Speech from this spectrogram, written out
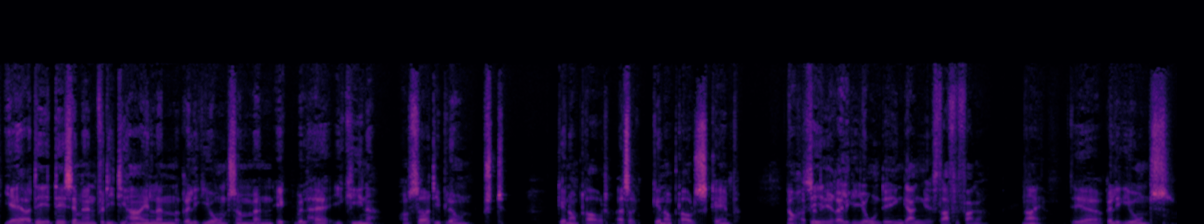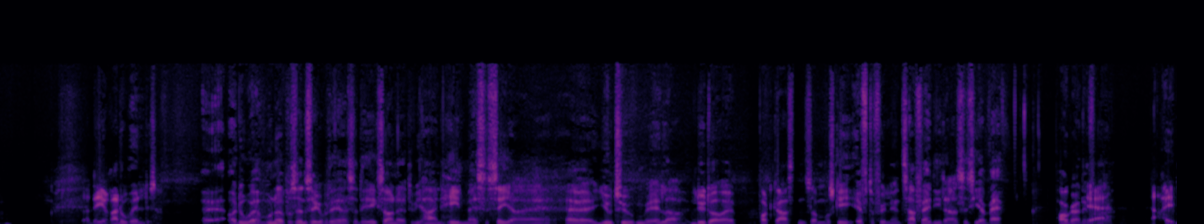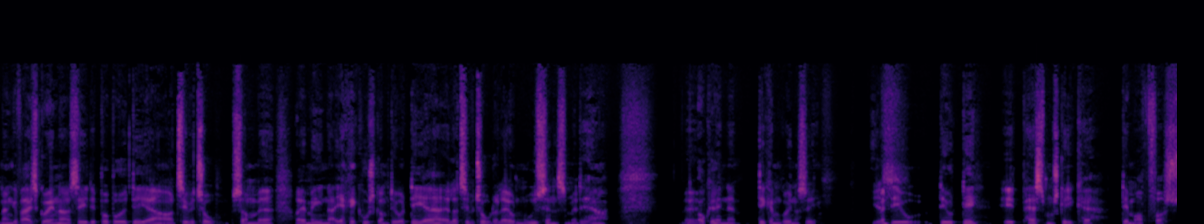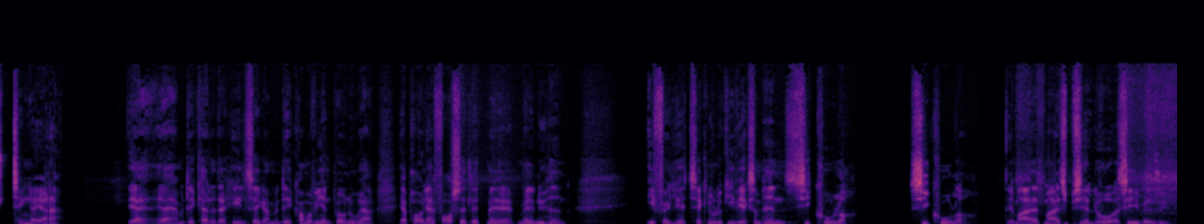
Ja, og det, det er simpelthen fordi, de har en eller anden religion, som man ikke vil have i Kina. Og så er de blevet pst, genopdraget, altså genopdragelsescamp. Nå, og så det, det er religion, det er ikke engang øh, straffefanger? Nej, det er religions... Og det er ret uheldigt. Øh, og du er 100% sikker på det her, så det er ikke sådan, at vi har en hel masse seere af, af YouTube'en eller lytter af podcasten, som måske efterfølgende tager fat i dig og så siger, hvad pågør det ja. for dig? Nej, man kan faktisk gå ind og se det på både DR og TV2, som, øh, og jeg mener, jeg kan ikke huske, om det var DR eller TV2, der lavede en udsendelse med det her. Øh, okay. Men øh, det kan man gå ind og se. Yes. Men det er, jo, det er jo det, et pas måske kan dem op for, tænker jeg da. Ja, ja, men det kan det da helt sikkert, men det kommer vi ind på nu her. Jeg prøver lige ja. at fortsætte lidt med, med nyheden. Ifølge teknologivirksomheden Sicoler, Sicoler, det er meget et meget specielt ord at sige, vil jeg sige,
